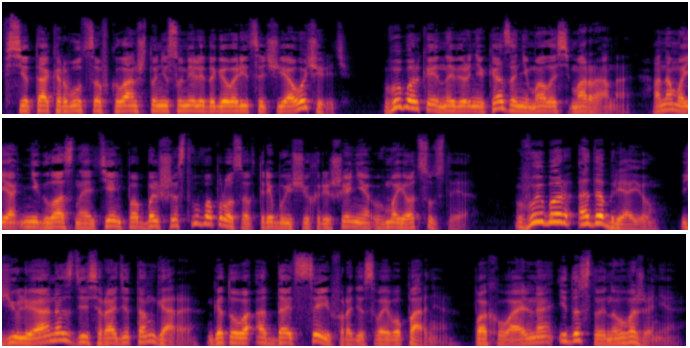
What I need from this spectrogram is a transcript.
Все так рвутся в клан, что не сумели договориться, чья очередь? Выборкой наверняка занималась Марана. Она моя негласная тень по большинству вопросов, требующих решения в мое отсутствие. Выбор одобряю. Юлиана здесь ради Тангара, готова отдать сейф ради своего парня. Похвально и достойно уважения.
